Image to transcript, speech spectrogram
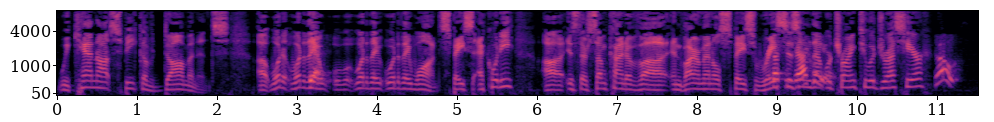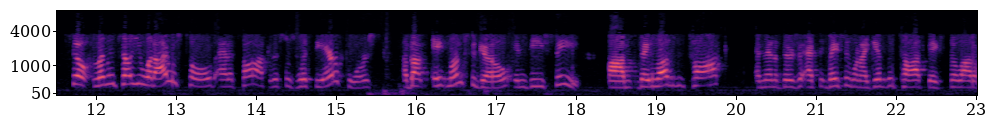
We cannot speak of dominance. Uh, what what do they what do they what do they want? Space equity? Uh, is there some kind of uh, environmental space racism exactly that we're trying to address here? No, so let me tell you what I was told at a talk. This was with the Air Force about eight months ago in D.C. Um, they love to talk, and then if there's the, basically when I give the talk, they fill out a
